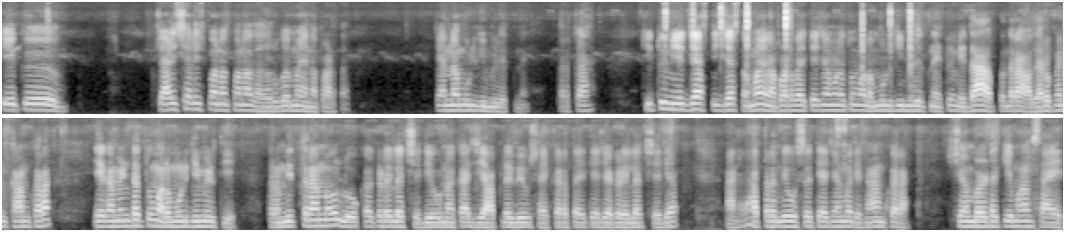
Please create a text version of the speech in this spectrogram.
एक चाळीस चाळीस पन्नास पन्नास हजार रुपये महिना पाडतात. त्यांना मुलगी मिळत नाही. तर का? की तुम्ही एक जास्तीत जास्त महिना पाडताय त्याच्यामुळे तुम्हाला मुलगी मिळत नाही. तुम्ही दहा पंधरा हजार रुपयानं काम करा एका मिनटात तुम्हाला मुलगी मिळते तर मित्रांनो लोकाकडे लक्ष देऊ नका. जे आपला व्यवसाय करताय त्याच्याकडे लक्ष द्या. आणि रात्रंदिवस त्याच्यामध्ये काम करा. शंभर टक्के माणसं आहेत.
